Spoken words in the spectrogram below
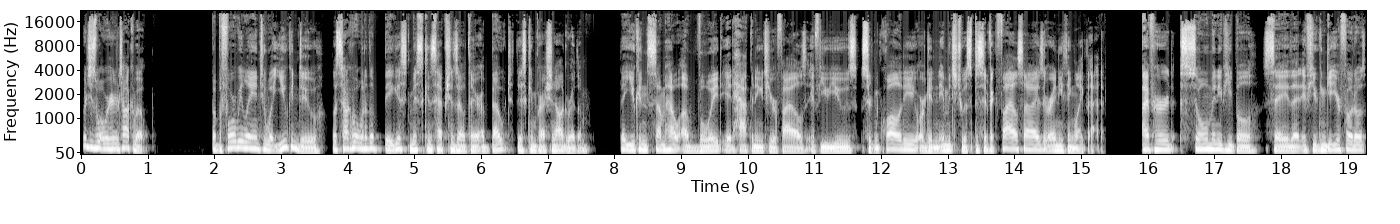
which is what we're here to talk about. But before we lay into what you can do, let's talk about one of the biggest misconceptions out there about this compression algorithm that you can somehow avoid it happening to your files if you use certain quality or get an image to a specific file size or anything like that. I've heard so many people say that if you can get your photos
